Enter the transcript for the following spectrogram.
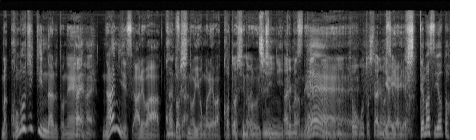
まあこの時期になるとね何です？あれは今年の汚れは今年のうちにとかね。標語としてありますよ。いやいやいや知ってますよと。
